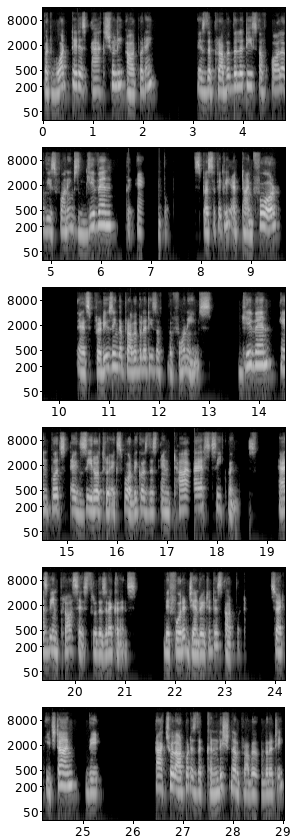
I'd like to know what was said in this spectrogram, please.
but what it is actually outputting is the probabilities of all of these phonemes given the input. Specifically at time four, it's producing the probabilities of the phonemes given inputs x0 through x4 because this entire sequence has been processed through this recurrence before it generated this output. So at each time, the actual output is the conditional probability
